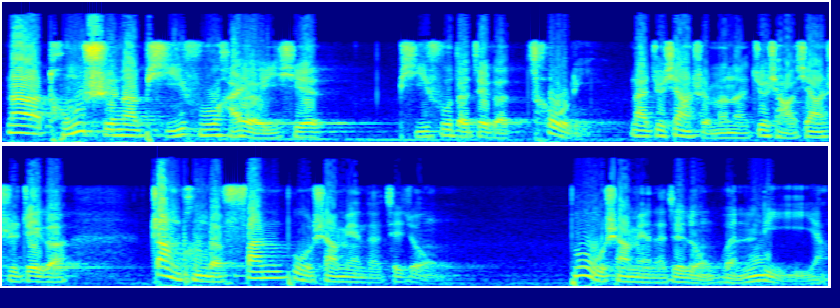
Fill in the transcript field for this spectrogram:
那同时呢，皮肤还有一些皮肤的这个腠理，那就像什么呢？就好像是这个帐篷的帆布上面的这种布上面的这种纹理一样，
